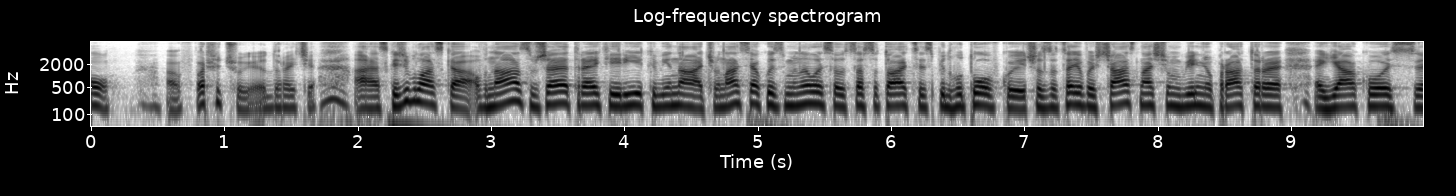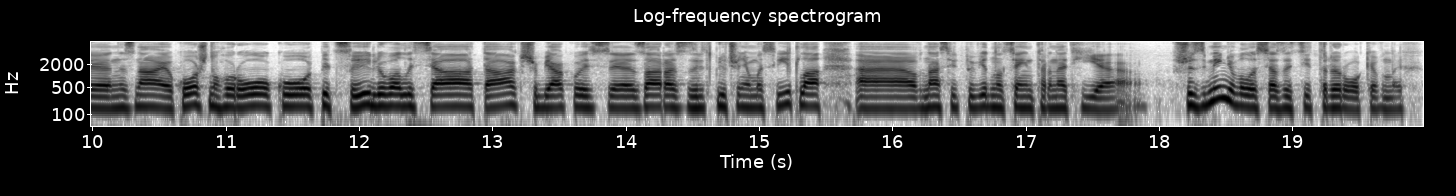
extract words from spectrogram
О, вперше чую, до речі. А скажіть, будь ласка, в нас вже третій рік війна. Чи в нас якось змінилася ця ситуація з підготовкою? Чи за цей весь час наші мобільні оператори якось е, не знаю кожного року підсилювалися так, щоб якось е, зараз з відключеннями світла е, в нас відповідно цей інтернет є? Щось змінювалося за ці три роки в них?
